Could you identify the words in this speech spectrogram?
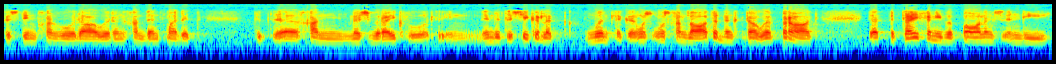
gestem gaan word daaroor en gaan dink maar dit dit uh, gaan misbruik word en en dit is sekerlik moontlik. Ons ons gaan later dink daaroor praat dat party van die bepalinge in die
